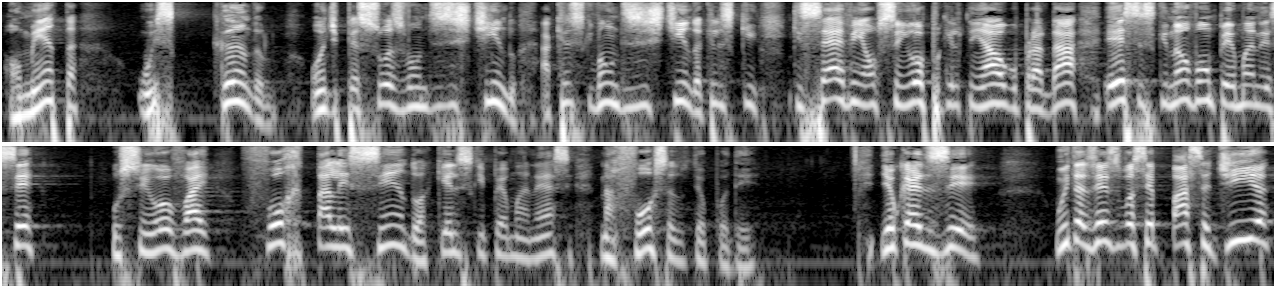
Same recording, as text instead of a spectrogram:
aumenta o escândalo, onde pessoas vão desistindo, aqueles que vão desistindo, aqueles que, que servem ao Senhor porque Ele tem algo para dar, esses que não vão permanecer, o Senhor vai fortalecendo aqueles que permanecem na força do teu poder. E eu quero dizer, muitas vezes você passa dia,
